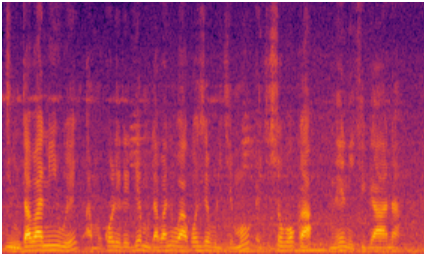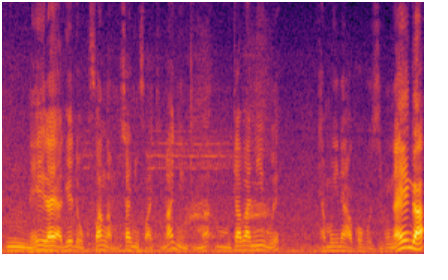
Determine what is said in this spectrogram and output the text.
nti mutabani we amukoleredde mutabani we akoze buli kimu ekisoboka naye nekigaana mm, naye era yagenda okufa nga musanyufu akimanyi nti mutabani we yamulinaako buzibu. Naye nga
